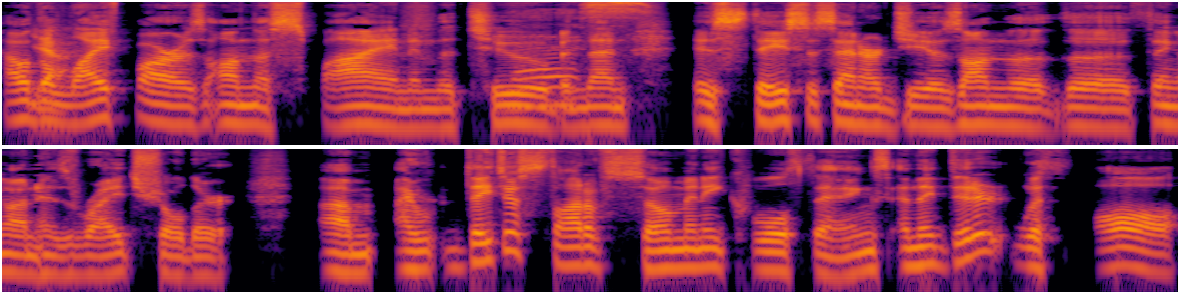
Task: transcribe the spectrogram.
how Yeah. the life bar is on the spine and the tube, and then his stasis energy is on the the thing on his right shoulder. Um, I they just thought of so many cool things, and they did it with all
